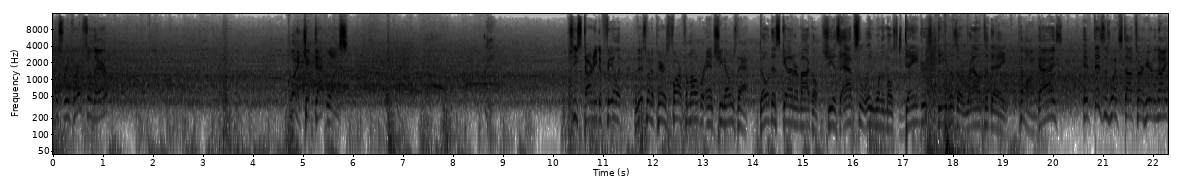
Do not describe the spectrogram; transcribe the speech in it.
Nice reversal there. What a kick that was. She's starting to feel it. But this one appears far from over, and she knows that. Don't discount her, Michael. She is absolutely one of the most dangerous divas around today. Come on, guys. If this is what stops her here tonight,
